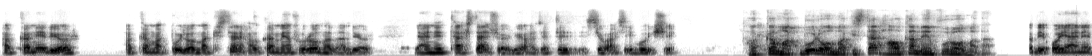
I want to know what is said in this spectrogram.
Hakk'a ne diyor? Hakka makbul olmak ister, halka menfur olmadan diyor. Yani tersten söylüyor Hazreti Sivasi bu işi. Hakka makbul olmak ister, halka menfur olmadan. Tabii o yani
